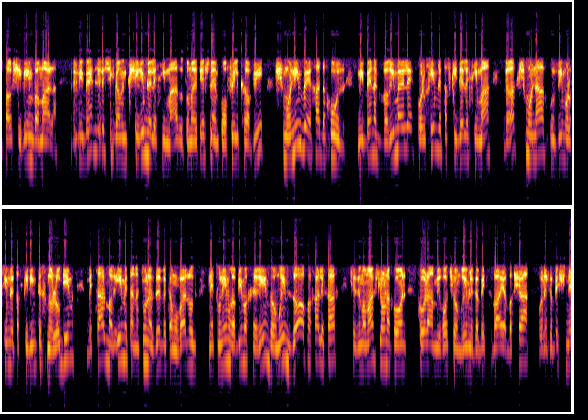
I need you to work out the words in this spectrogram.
דפ"ר 70 ומעלה, ומבין אלה שגם הם כשירים ללחימה, זאת אומרת יש להם פרופיל קרבי, 81% מבין הגברים האלה הולכים לתפקידי לחימה ורק 8% הולכים לתפקידים טכנולוגיים. בצה"ל מראים את הנתון הזה וכמובן עוד נתונים רבים אחרים ואומרים זו ההוכחה לכך שזה ממש לא נכון כל האמירות שאומרים לגבי צבא היבשה או לגבי שני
